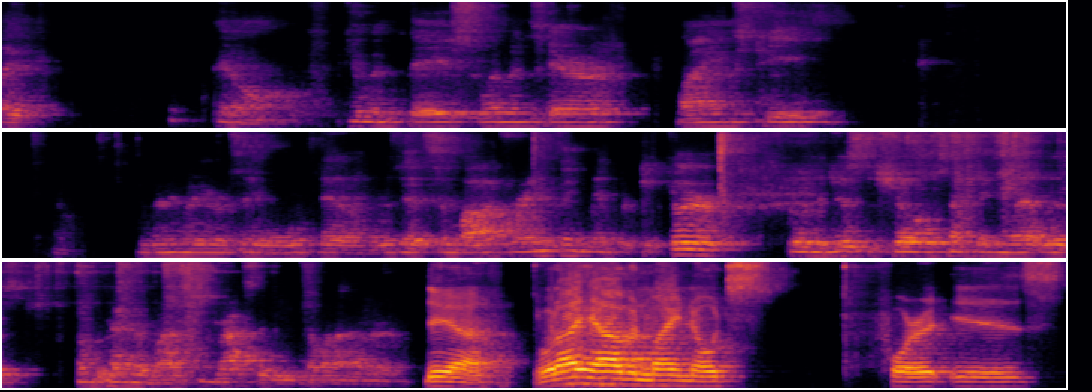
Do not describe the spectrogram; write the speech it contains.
Like, you know, human face, women's hair, lion's teeth. Did anybody ever say, well, that, was that symbolic for anything in particular? Or was it just to show something that was some kind of monstrosity coming out of? Yeah. What I have in my notes for it is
